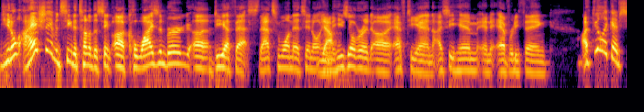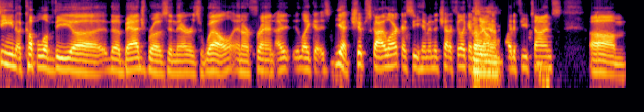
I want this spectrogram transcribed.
you know, I actually haven't seen a ton of the same. Uh, Kawhisenberg, uh, DFS. That's one that's in. Yeah. And he's over at uh, FTN. I see him and everything. I feel like I've seen a couple of the uh the badge bros in there as well. And our friend, I like, yeah, Chip Skylark. I see him in the chat. I feel like I've oh, seen yeah. him quite a few times. Um,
